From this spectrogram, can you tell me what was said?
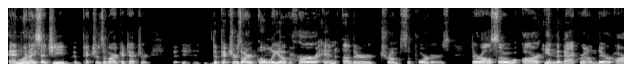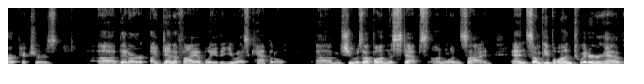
And when I said she pictures of architecture, the pictures aren't only of her and other Trump supporters. There also are in the background. There are pictures uh, that are identifiably the U.S. Capitol. Um, she was up on the steps on one side, and some people on Twitter have,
